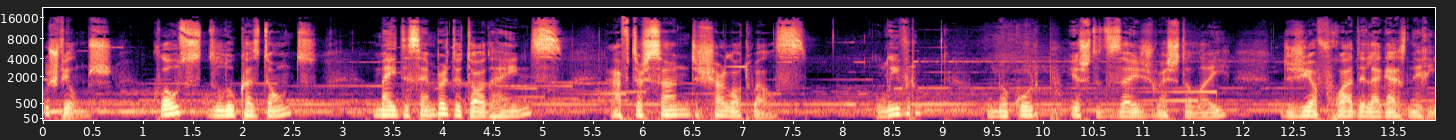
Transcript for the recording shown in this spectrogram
Os filmes Close, de Lucas Don't, May December, de Todd Haynes, After Sun, de Charlotte Wells. O livro O meu corpo, este desejo, esta lei, de Geoffroy de la Garnerie.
